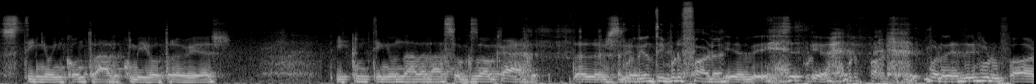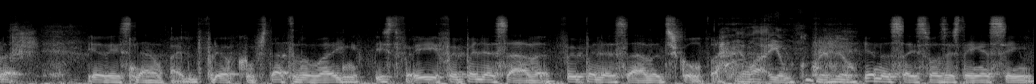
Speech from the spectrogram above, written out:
se tinham encontrado comigo outra vez e que me tinham dado a dar socos ao carro. Por dentro e por fora. Eu disse, eu- por dentro e por fora. Eu disse, não pai, não te preocupes, está tudo bem. Isto foi, foi palhaçada, foi palhaçada, desculpa. Ele, lá, ele compreendeu. Eu não sei se vocês têm assim.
